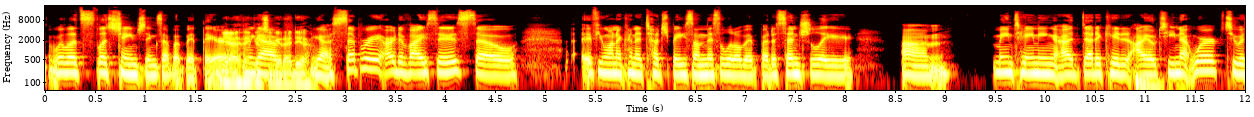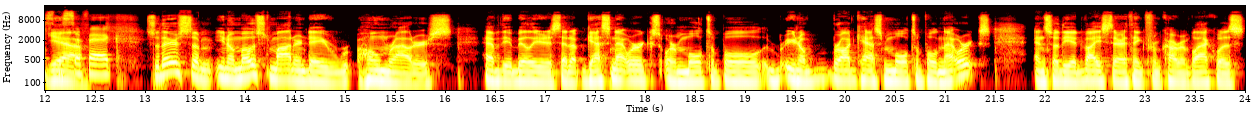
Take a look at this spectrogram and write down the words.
well, let's let's change things up a bit there. Yeah, I think we that's have, a good idea. Yeah, separate our devices. So if you want to kind of touch base on this a little bit, but essentially. Um, maintaining a dedicated IoT network to a specific. Yeah. So there's some, you know, most modern day home routers have the ability to set up guest networks or multiple, you know, broadcast multiple networks. And so the advice there, I think, from Carbon Black was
